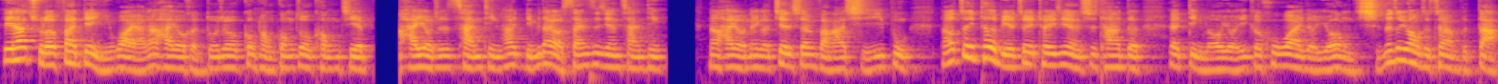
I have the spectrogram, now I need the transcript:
因为它除了饭店以外啊，它还有很多就共同工作空间，还有就是餐厅，它里面大概有三四间餐厅，然后还有那个健身房啊、洗衣部，然后最特别、最推荐的是它的呃顶楼有一个户外的游泳池，那这游泳池虽然不大。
